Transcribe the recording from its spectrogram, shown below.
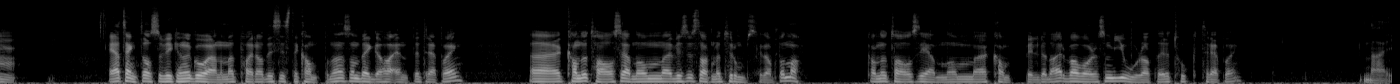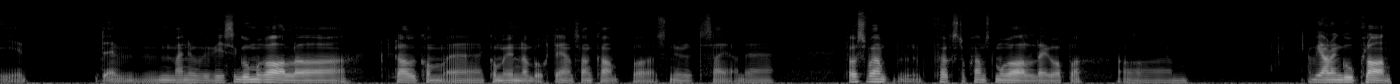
Mm. Jeg tenkte også vi kunne gå gjennom et par av de siste kampene, som begge har endt i tre poeng. Uh, kan du ta oss gjennom, hvis vi starter med Tromsø-kampen, da. Kan du ta oss gjennom eh, kampbildet der? Hva var det som gjorde at dere tok tre poeng? Nei, det mener vi viser god moral og klarer å komme, eh, komme unna borti en sånn kamp og snu det til seier. Det er først og fremst, fremst moralen det går på. Og um, vi hadde en god plan.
